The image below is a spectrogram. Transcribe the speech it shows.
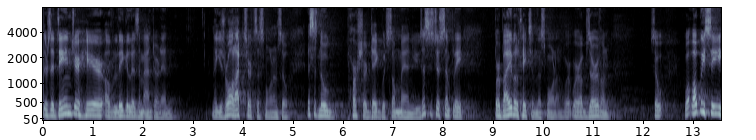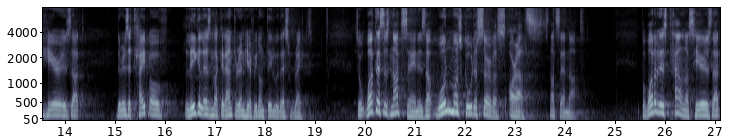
there's a danger here of legalism entering in. Now, you're all at church this morning, so this is no push or dig which some men use. This is just simply we're Bible teaching this morning. We're, we're observing. So, what, what we see here is that there is a type of legalism that could enter in here if we don't deal with this right. So, what this is not saying is that one must go to service or else. It's not saying that. But what it is telling us here is that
